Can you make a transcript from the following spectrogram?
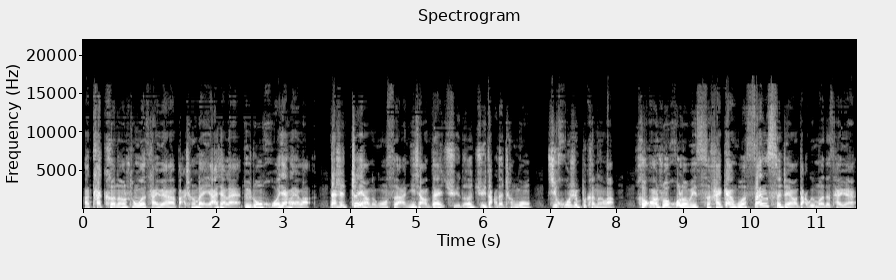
啊，他可能通过裁员啊把成本压下来，最终活下来了。但是这样的公司啊，你想再取得巨大的成功，几乎是不可能了。何况说霍洛维茨还干过三次这样大规模的裁员，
